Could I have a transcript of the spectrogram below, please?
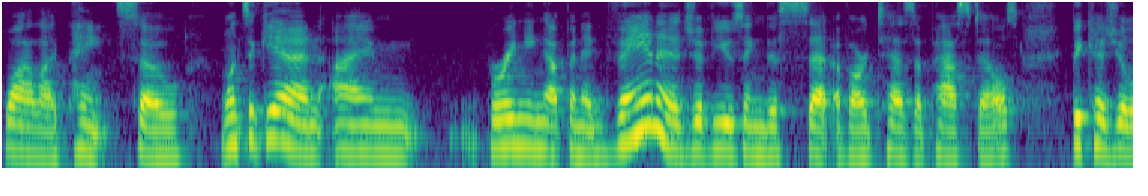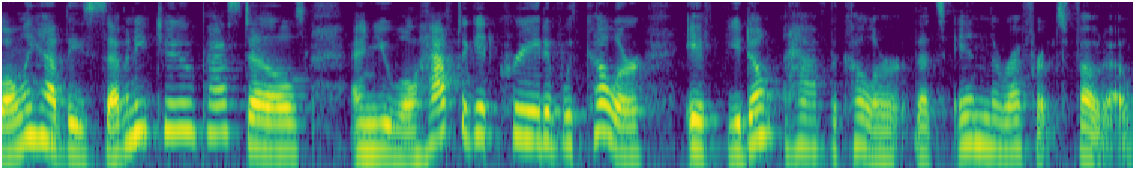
while I paint. So once again, I'm bringing up an advantage of using this set of Arteza pastels because you'll only have these 72 pastels and you will have to get creative with color if you don't have the color that's in the reference photo.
